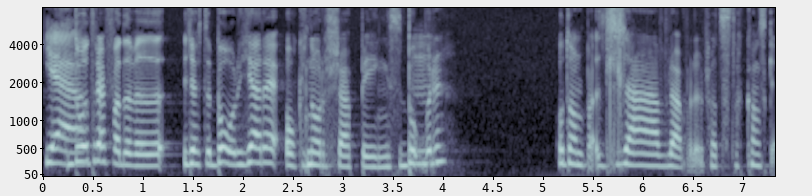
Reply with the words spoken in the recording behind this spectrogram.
Yeah. Då träffade vi göteborgare och Norrköpingsbor. Mm. Och de bara jävlar vad du pratar stockholmska.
